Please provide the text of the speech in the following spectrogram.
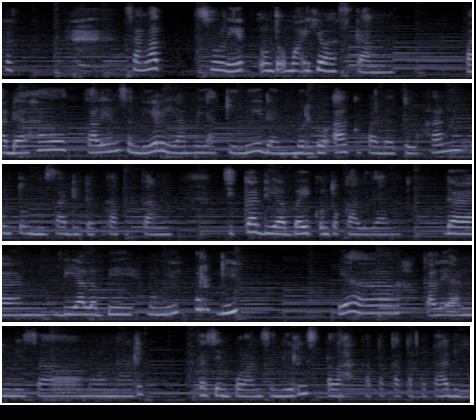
sangat sulit untuk mengikhlaskan. Padahal kalian sendiri yang meyakini dan berdoa kepada Tuhan untuk bisa didekatkan jika dia baik untuk kalian dan dia lebih memilih pergi. Ya, kalian bisa menarik kesimpulan sendiri setelah kata-kataku tadi.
